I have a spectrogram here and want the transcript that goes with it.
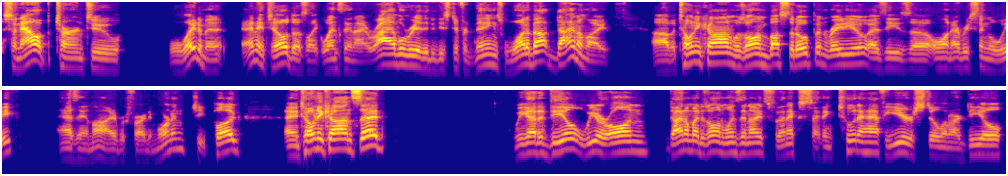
So now it turned to, well, wait a minute. NHL does like Wednesday Night Rivalry. They do these different things. What about Dynamite? Uh, but Tony Khan was on Busted Open Radio as he's uh, on every single week, as am I every Friday morning. Cheap plug. And Tony Khan said, "We got a deal. We are on. Dynamite is on Wednesday nights for the next, I think, two and a half years still in our deal.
